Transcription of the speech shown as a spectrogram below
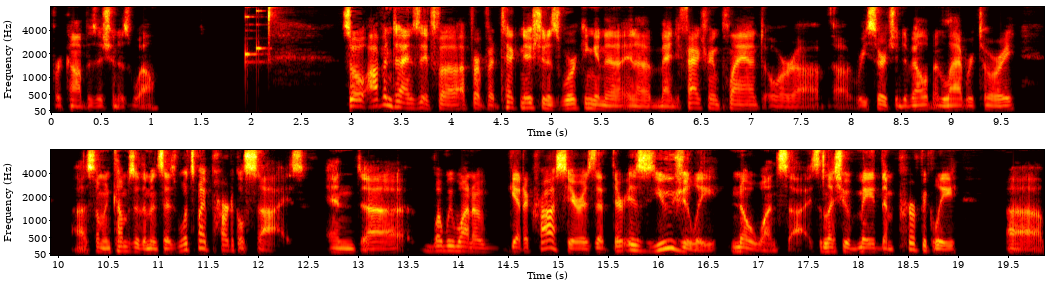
for composition as well. So oftentimes, if a, if a, technician is working in a, in a manufacturing plant or a, a research and development laboratory, uh, someone comes to them and says, what's my particle size? And uh, what we want to get across here is that there is usually no one size, unless you've made them perfectly uh,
